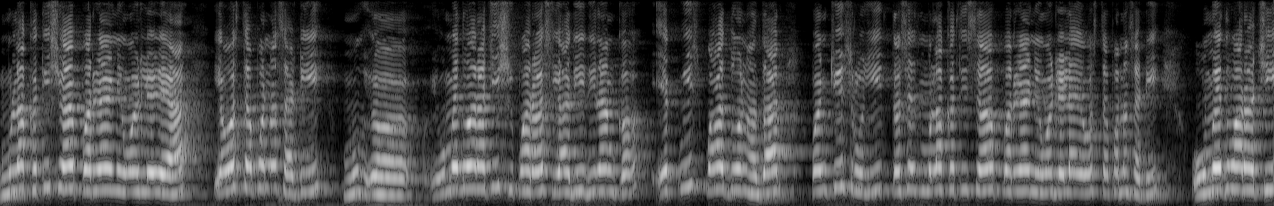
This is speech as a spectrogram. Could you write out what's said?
मुलाखतीशिवाय पर्याय निवडलेल्या व्यवस्थापनासाठी मु उमेदवाराची शिफारस यादी दिनांक एकवीस पाच दोन हजार पंचवीस रोजी तसेच मुलाखतीसह पर्याय निवडलेल्या व्यवस्थापनासाठी उमेदवाराची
